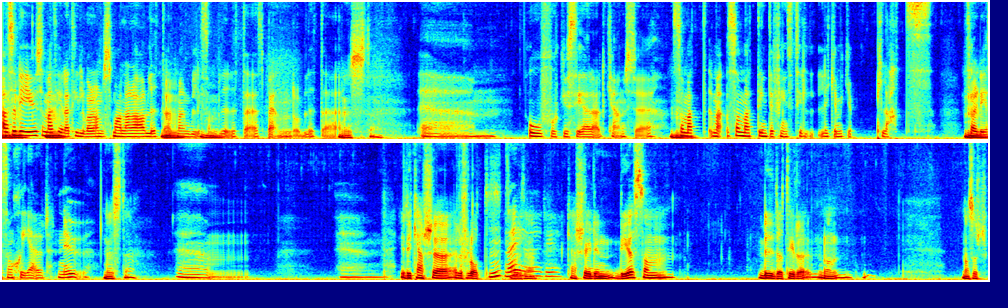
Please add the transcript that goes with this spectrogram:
Alltså det är ju som att mm. hela tillvaron smalnar av lite, Mm, att man liksom mm. blir lite spänd och lite Just det. ehm, ofokuserad kanske. Mm. Som, att, som att det inte finns till lika mycket plats för Mm. det som sker nu. Just det. Ehm, ehm, Är det kanske, eller förlåt, mm, nej, nej, det, kanske är det det som bidrar till någon, någon sorts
